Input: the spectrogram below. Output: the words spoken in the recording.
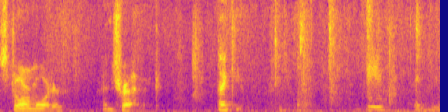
stormwater, and traffic. Thank you. Thank you. Thank you.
